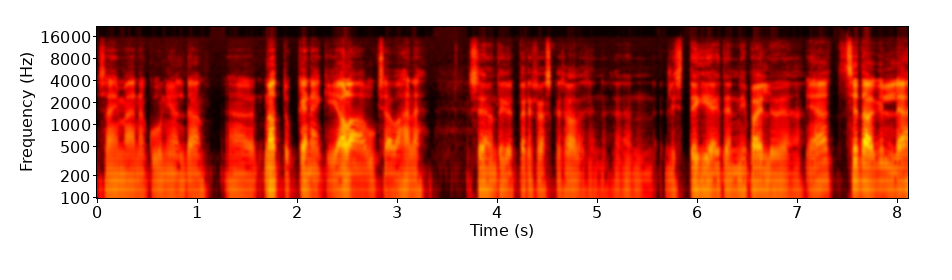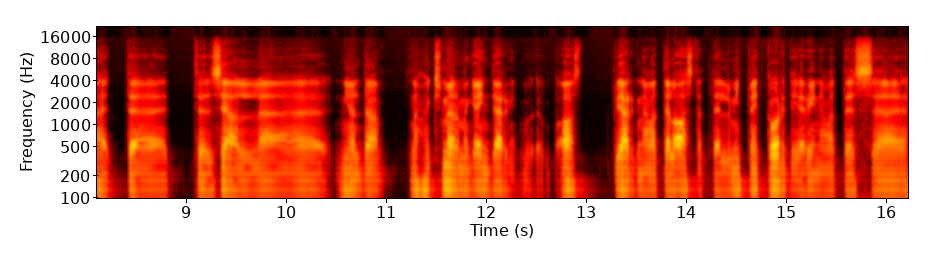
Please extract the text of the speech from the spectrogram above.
saime nagu nii-öelda äh, natukenegi jala ukse vahele see on tegelikult päris raske saada sinna, seal on lihtsalt tegijaid on nii palju ja. jah, seda küll jah, et, et seal äh, nii-öelda noh, eks me oleme käinud järg-, aast-, järgnevatel aastatel mitmeid kordi erinevates äh,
